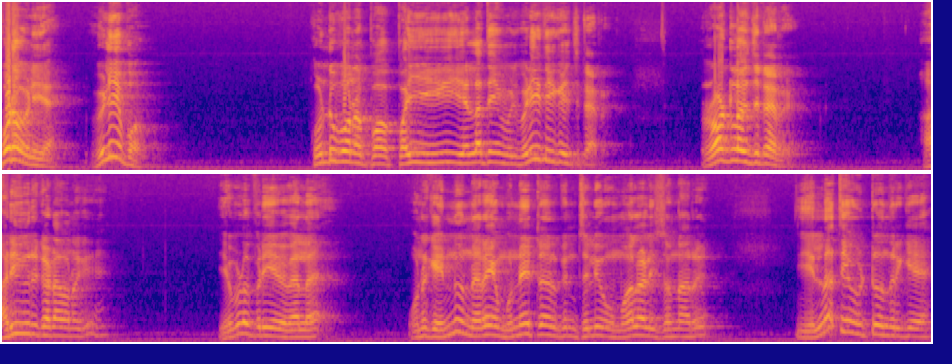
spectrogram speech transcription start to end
போட வழியே வெளியே போ. கொண்டு போன ப பை எல்லாத்தையும் வெளியே தூக்கி வச்சுட்டாரு. ரோட்டில் வச்சுட்டாரு. அறிவு இருக்காடா உனக்கு? எவ்வளோ பெரிய வேலை? உனக்கு இன்னும் நிறைய முன்னேற்றம் இருக்குன்னு சொல்லி உங்கள் முதலாளி சொன்னார். நீ எல்லாத்தையும் விட்டு வந்திருக்கியே.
